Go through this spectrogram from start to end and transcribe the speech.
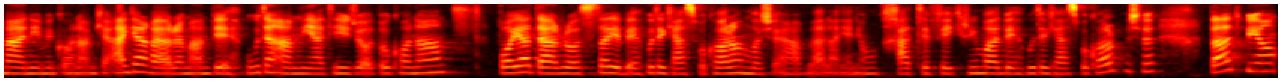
معنی می‌کنم که اگر قرار من بهبود امنیتی ایجاد بکنم باید در راستای بهبود کسب و کارم باشه اولا. یعنی اون خط فکری باید بهبود کسب و کار باشه. بعد بیام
